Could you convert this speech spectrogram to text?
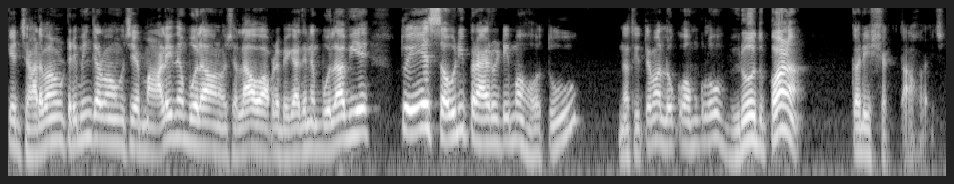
કે ઝાડવાનું ટ્રીમિંગ કરવાનું છે, માળીને બોલાવવાનો છે, લાવો આપણે ભેગા થઈને બોલાવીએ, તો એ સૌની પ્રાયોરિટીમાં હોતું નથી. તેમાં લોકો અમુક લોકો વિરોધ પણ કરી શકતા હોય છે.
